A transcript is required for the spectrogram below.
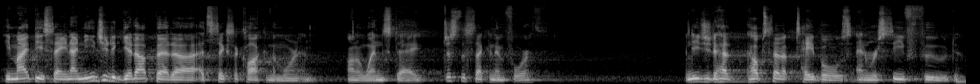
He might be saying, I need you to get up at, uh, at 6 o'clock in the morning on a Wednesday, just the second and fourth. I need you to help set up tables and receive food.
